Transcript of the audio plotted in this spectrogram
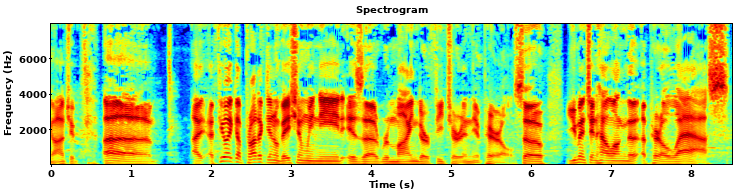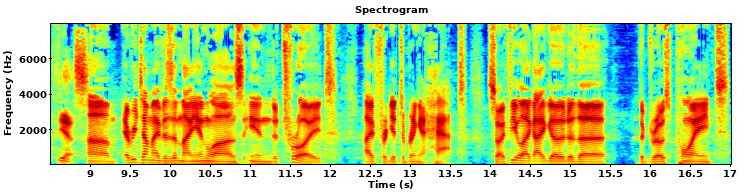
Gotcha. Uh, I, I, feel like a product innovation we need is a reminder feature in the apparel. So you mentioned how long the apparel lasts. Yes. Um, every time I visit my in-laws in Detroit, I forget to bring a hat. So I feel like I go to the the Grosse Pointe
